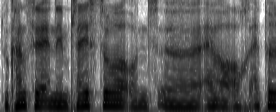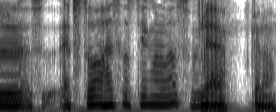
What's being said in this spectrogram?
du kannst ja in den Play Store und äh, auch Apple App Store heißt das Ding oder was? Ja, genau.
